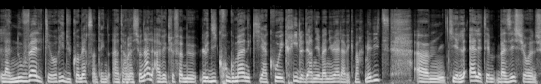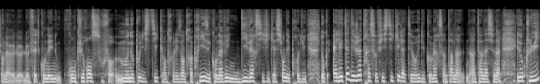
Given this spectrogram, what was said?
la nouvelle théorie du commerce inter- international avec le fameux le dit Krugman qui a coécrit le dernier manuel avec Marc Mélitz, euh, qui elle, était basée sur sur le, le- le fait qu'on ait une concurrence sous monopolistique entre les entreprises et qu'on avait une diversification des produits. Donc elle était déjà très sophistiquée la théorie du commerce interna- international. Et donc lui,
